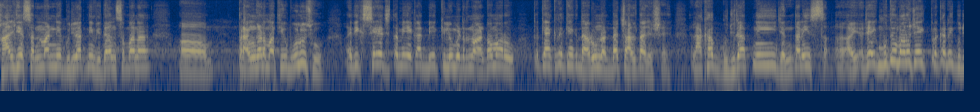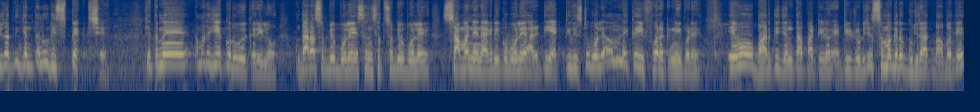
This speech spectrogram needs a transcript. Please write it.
હાલ જે સન્માનની ગુજરાતની વિધાનસભાના પ્રાંગણમાંથી હું બોલું છું અહીંથી સહેજ તમે એકાદ બે કિલોમીટરનો આંટો મારો તો ક્યાંક ને ક્યાંક દારૂના અડ્ડા ચાલતા જશે. એટલે આખા ગુજરાતની જનતાની એક હું તો માનું છું એક પ્રકારે ગુજરાતની જનતાનું રિસ્પેક્ટ છે. કે તમે તમારે જે કરવું એ કરી લો. ધારાસભ્યો બોલે, સંસદ સભ્યો બોલે, સામાન્ય નાગરિકો બોલે, આરટી એક્ટિવિસ્ટો બોલે, અમને કંઈ ફરક નહીં પડે. એવો ભારતીય જનતા પાર્ટીનો એટીટ્યૂડ છે સમગ્ર ગુજરાત બાબતે.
